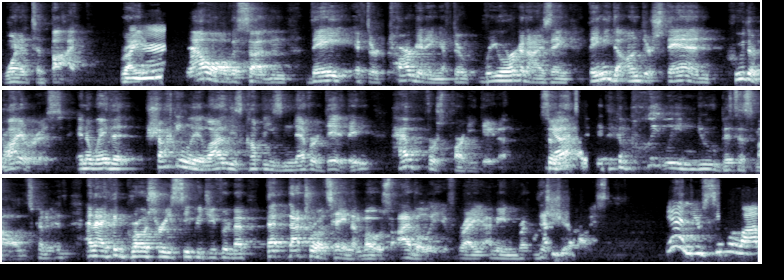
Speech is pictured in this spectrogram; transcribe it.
wanted to buy right? Mhm. now all of a sudden they if they're targeting if they're reorganizing they need to understand who their buyer is in a way that shockingly a lot of these companies never did. They didn't have first party data so Yeah. that's it's a completely new business model. It's going to and i think groceries cpg food that that's where it's hitting the most i believe right? I mean this year least. Yeah, and you've seen a lot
